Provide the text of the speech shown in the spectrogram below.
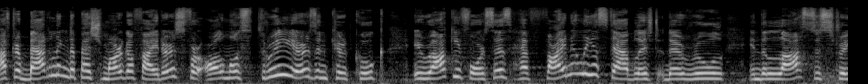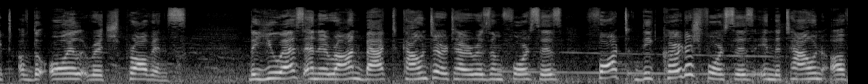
After battling the Peshmerga fighters for almost three years in Kirkuk, Iraqi forces have finally established their rule in the last district of the oil-rich province. The U.S. and Iran-backed counter-terrorism forces fought the Kurdish forces in the town of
